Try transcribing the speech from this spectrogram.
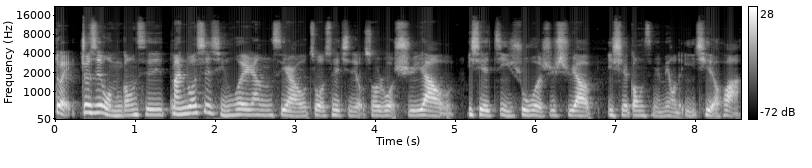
对，就是我们公司蛮多事情会让 CRO 做，所以其实有时候如果需要一些技术，或者是需要一些公司里面没有的仪器的话，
